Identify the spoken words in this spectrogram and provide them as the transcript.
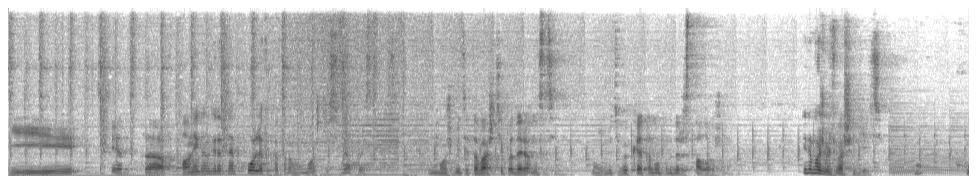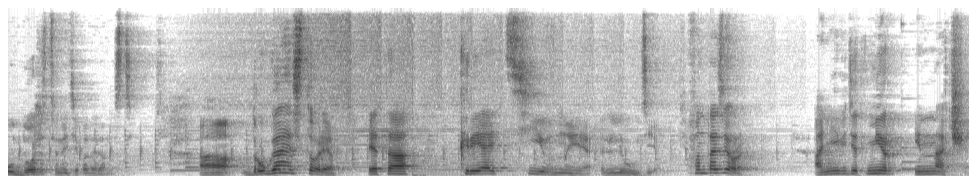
И это вполне конкретное поле, в котором вы можете себя поискать. Может быть, это ваш тип одаренности, может быть, вы к этому предрасположены. Или, может быть, ваши дети. Ну, художественный тип одаренности. А, другая история – это креативные люди, фантазеры. Они видят мир иначе.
